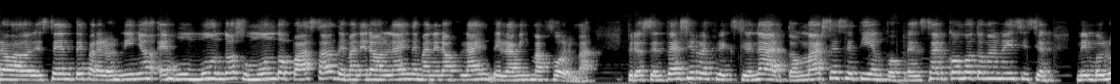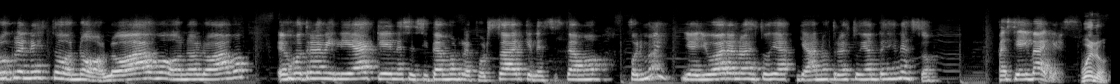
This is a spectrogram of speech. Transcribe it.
los adolescentes, para los niños, es un mundo, su mundo pasa de manera online, de manera offline, de la misma forma. Pero sentarse y reflexionar, tomarse ese tiempo, pensar cómo tomar una decisión, ¿me involucro en esto o no? ¿Lo hago o no lo hago? Es otra habilidad que necesitamos reforzar, que necesitamos formar y ayudar a, nuestros estudiantes en eso. Así hay varias. Bueno,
